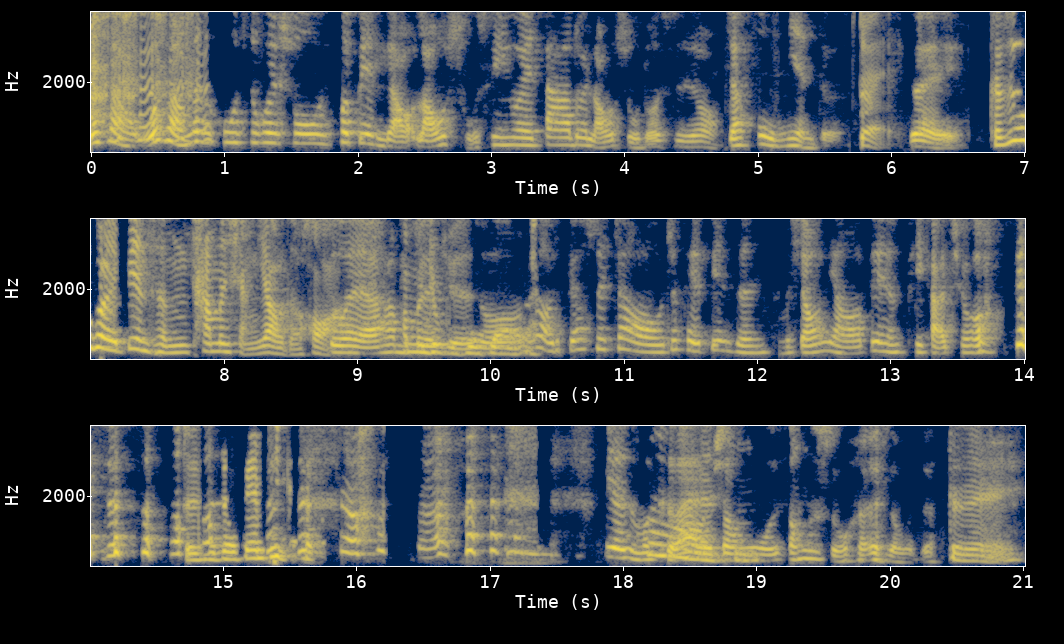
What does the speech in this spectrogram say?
我想，我想那个故事会说会变老老鼠，是因为大家对老鼠都是那种比较负面的。对对。可是如果变成他们想要的话，对啊，他们就觉得说，那我就不要睡觉，我就可以变成什么小鸟，变成皮卡丘，变成什么？对对对，变皮卡丘，变成什么可爱的动物，松鼠或者什么的。对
